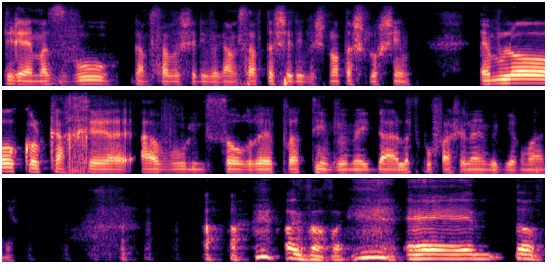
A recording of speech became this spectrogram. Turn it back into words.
תראה, הם עזבו, גם סבא שלי וגם סבתא שלי בשנות ה-30. הם לא כל כך אה, אהבו למסור אה, פרטים ומידע על התקופה שלהם בגרמניה. אוי ואבוי. אמ, טוב,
